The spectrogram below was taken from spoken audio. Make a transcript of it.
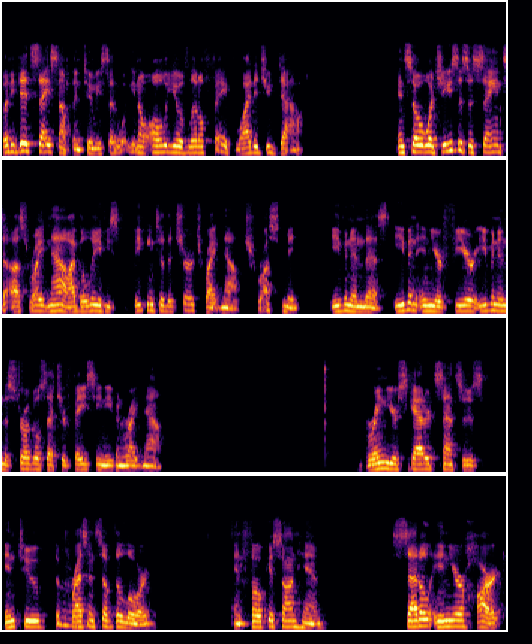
But he did say something to me. He said, well, You know, oh, you of little faith, why did you doubt? And so, what Jesus is saying to us right now, I believe he's speaking to the church right now. Trust me, even in this, even in your fear, even in the struggles that you're facing, even right now. Bring your scattered senses into the mm. presence of the Lord and focus on Him. Settle in your heart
